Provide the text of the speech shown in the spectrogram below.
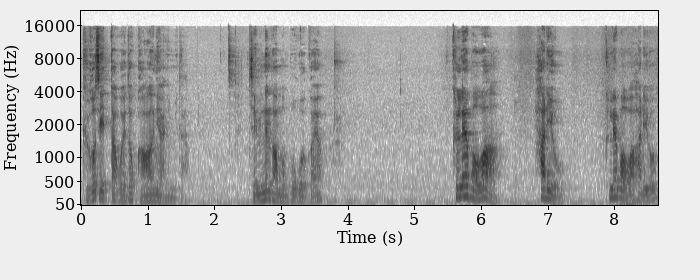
그것에 있다고 해도 과언이 아닙니다. 재밌는 거 한번 보고 올까요? 클레버와 하리오. 클레버와 하리오.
